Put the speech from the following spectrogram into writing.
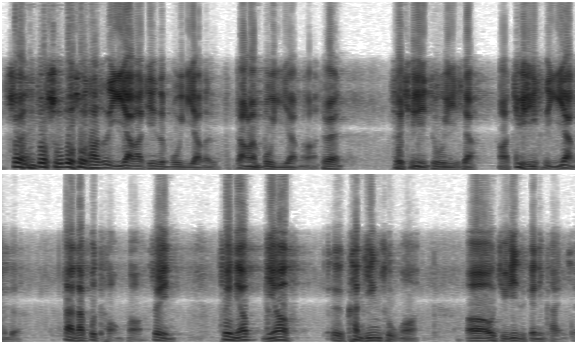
所以很多书都说它是一样啊，其实不一样的，当然不一样啊，对，所以请你注意一下啊，句型是一样的，但它不同啊，所以所以你要你要呃看清楚啊，呃，我举例子给你看一下。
